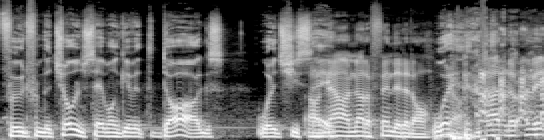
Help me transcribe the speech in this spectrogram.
food from the children's table and give it to dogs. What did she say? oh, say? now I'm not offended at all. What- No, not I mean,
